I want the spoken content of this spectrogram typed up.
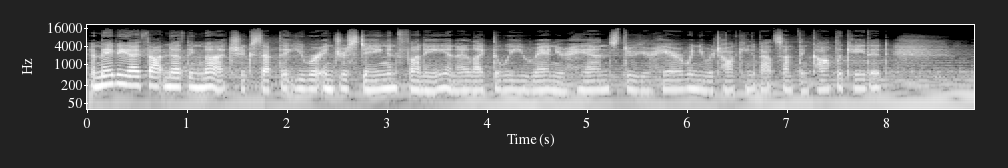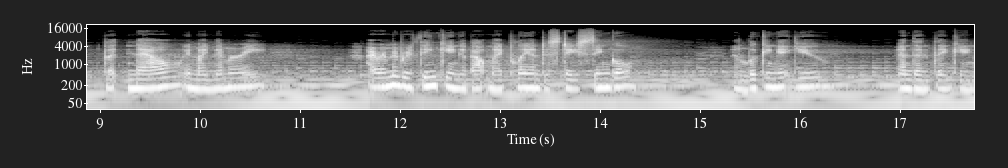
And maybe I thought nothing much except that you were interesting and funny, and I liked the way you ran your hands through your hair when you were talking about something complicated. But now, in my memory, I remember thinking about my plan to stay single and looking at you and then thinking,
